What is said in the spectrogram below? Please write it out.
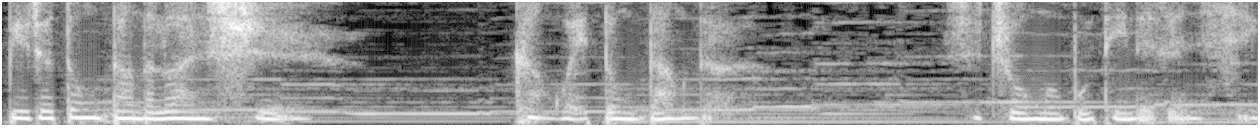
比这动荡的乱世更为动荡的是捉摸不定的人心。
